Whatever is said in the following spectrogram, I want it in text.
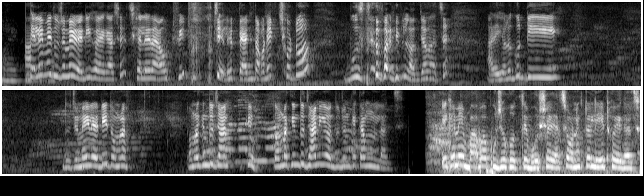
মানে ছেলে মেয়ে দুজনে রেডি হয়ে গেছে, ছেলের আউটফিট ছেলের প্যান্টটা অনেক ছোট, বুঝতে পারি লজ্জা আছে। আর এই হলো গুড্ডি। দুজনেই রেডি তোমরা তোমরা কিন্তু জান তোমরা কিন্তু জানিও দুজনকে কেমন লাগছে। এখানে বাবা পুজো করতে বসে গেছে, অনেকটা লেট হয়ে গেছে।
